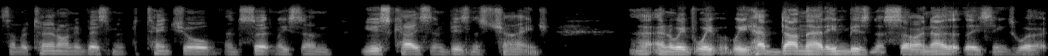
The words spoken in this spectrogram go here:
some return on investment potential and certainly some use case and business change. Uh, and we've, we, we have done that in business, so I know that these things work.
